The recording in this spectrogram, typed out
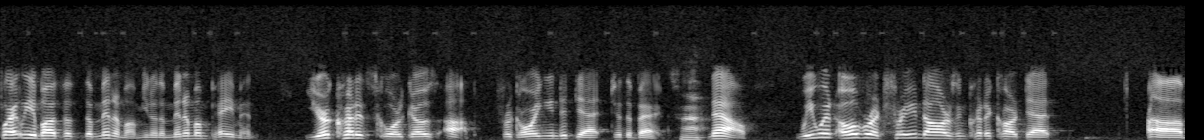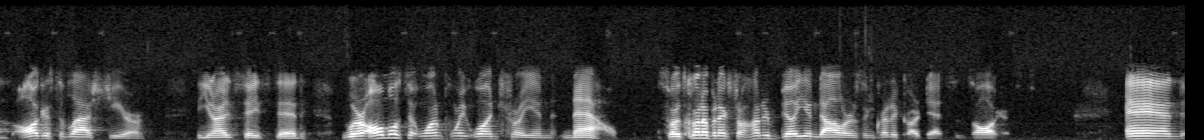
slightly above the, the minimum, you know, the minimum payment, your credit score goes up for going into debt to the banks. Huh. Now, we went over a trillion dollars in credit card debt uh, August of last year. The United States did. We're almost at 1.1 trillion now. So it's gone up an extra $100 billion in credit card debt since August. And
